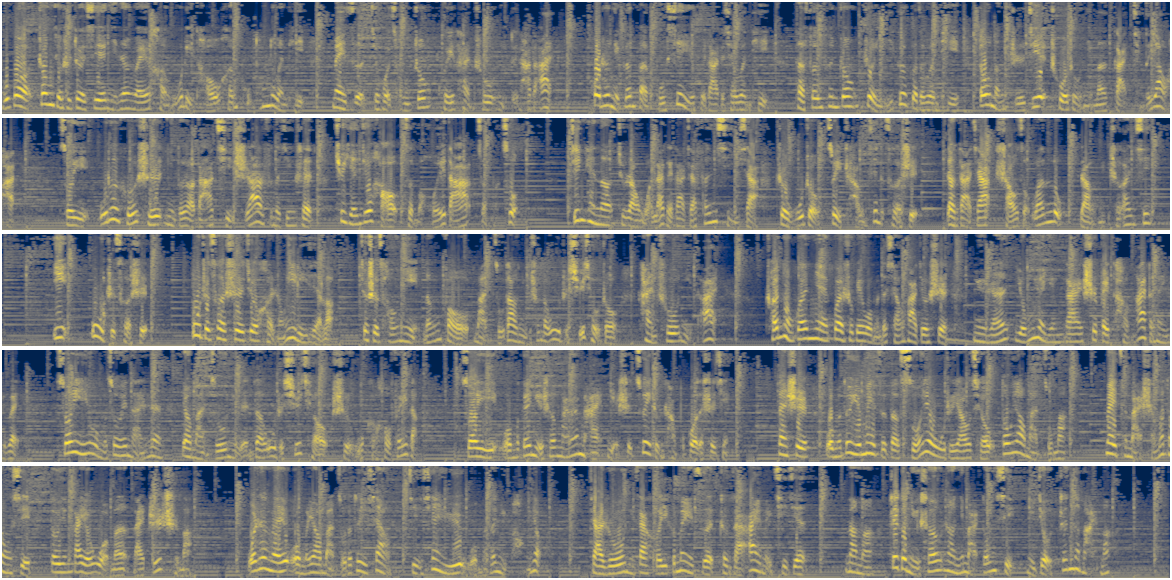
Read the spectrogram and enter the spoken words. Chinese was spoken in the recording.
不过正就是这些你认为很无厘头、很普通的问题，妹子就会从中窥探出你对她的爱，或者你根本不屑于回答这些问题。但分分钟，这一个个的问题都能直接戳中你们感情的要害，所以无论何时，你都要打起十二分的精神去研究好怎么回答、怎么做。今天呢，就让我来给大家分析一下这五种最常见的测试，让大家少走弯路，让女生安心。一、物质测试，物质测试就很容易理解了，就是从你能否满足到女生的物质需求中看出你的爱。传统观念灌输给我们的想法就是，女人永远应该是被疼爱的那一位，所以我们作为男人要满足女人的物质需求是无可厚非的，所以我们给女生买买买也是最正常不过的事情。但是，我们对于妹子的所有物质要求都要满足吗？妹子买什么东西都应该由我们来支持吗？我认为我们要满足的对象仅限于我们的女朋友。假如你在和一个妹子正在暧昧期间，那么这个女生让你买东西，你就真的买吗？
